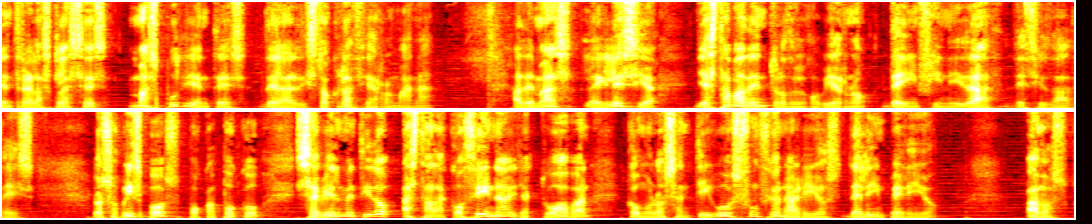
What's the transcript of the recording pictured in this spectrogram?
entre las clases más pudientes de la aristocracia romana. Además, la Iglesia ya estaba dentro del gobierno de infinidad de ciudades. Los obispos, poco a poco, se habían metido hasta la cocina y actuaban como los antiguos funcionarios del imperio. Vamos,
